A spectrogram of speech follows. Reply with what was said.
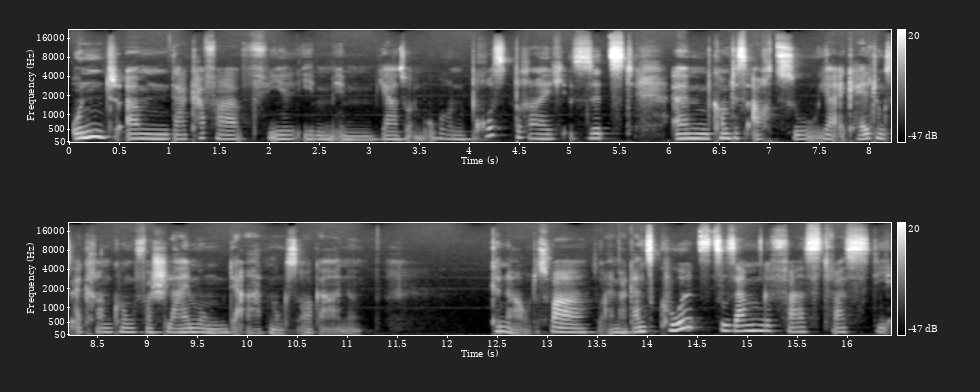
und ähm, da Kaffer viel eben im, ja, so im oberen Brustbereich sitzt, ähm, kommt es auch zu ja, Erkältungserkrankungen, Verschleimungen der Atmungsorgane. Genau, das war so einmal ganz kurz zusammengefasst, was die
